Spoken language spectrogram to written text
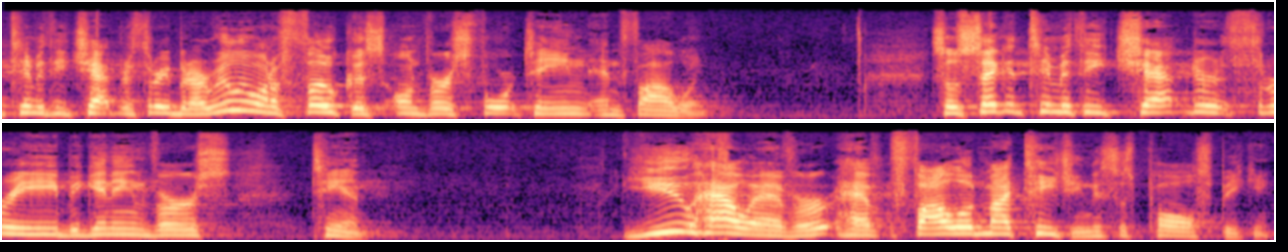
Timothy chapter 3, but I really want to focus on verse 14 and following. So 2 Timothy chapter 3, beginning in verse 10. You, however, have followed my teaching. This is Paul speaking.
